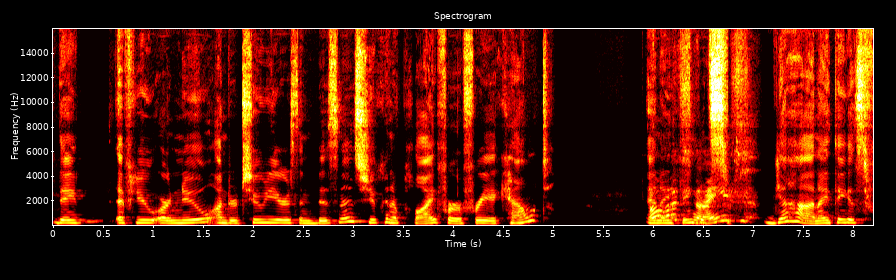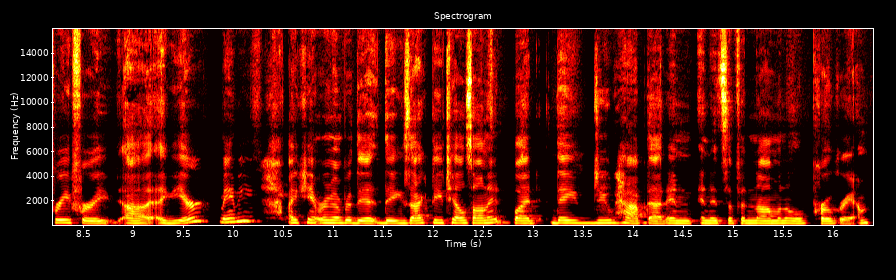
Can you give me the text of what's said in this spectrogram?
they if you are new under two years in business, you can apply for a free account and oh, I think nice. it's yeah, and I think it's free for uh, a year, maybe. I can't remember the the exact details on it, but they do have that, and and it's a phenomenal program.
